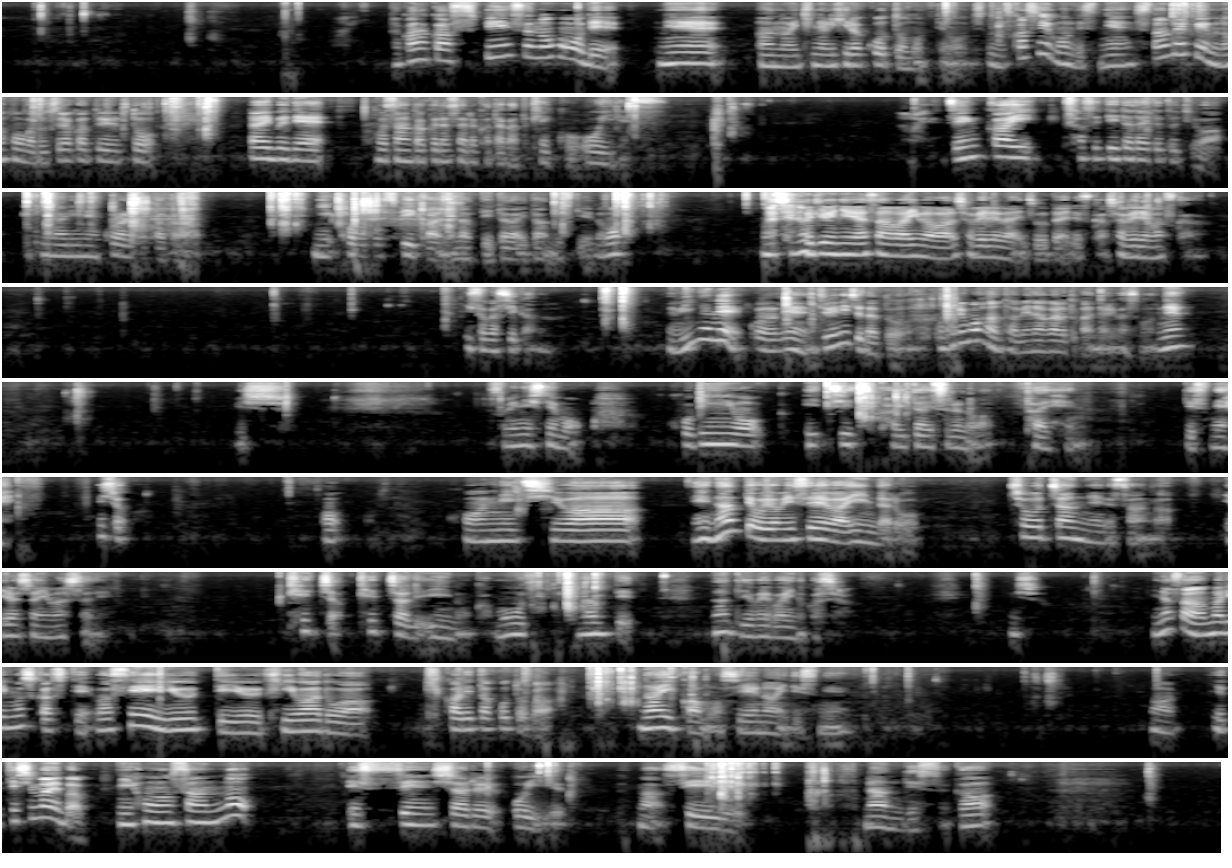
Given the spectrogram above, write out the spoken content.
なかなかスペースの方でね、あの、いきなり開こうと思っても、ちょっと難しいもんですね。スタンド FM の方がどちらかというと、ライブでご参加くださる方々結構多いです。前回させていただいたときは、いきなりね、来られた方にコラボスピーカーになっていただいたんですけれども、町の牛乳屋さんは今は喋れない状態ですか？喋れますか？忙しいかな？みんなね、このね、12時だとお昼ご飯食べながらとかになりますもんね。よし。それにしても、小瓶をいちいち解体するのは大変ですね。よいしょ。お、こんにちは。え、なんてお読みすればいいんだろう。超チャンネルさんがいらっしゃいましたね。ケチャ、ケチャでいいのか。もう、なんて、なんて読めばいいのかしら。よいしょ。皆さんあんまりもしかして和声優っていうキーワードは聞かれたことがないかもしれないですね。まあ、言ってしまえば日本産のエッセンシャルオイル、まあ、精油なんですが、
